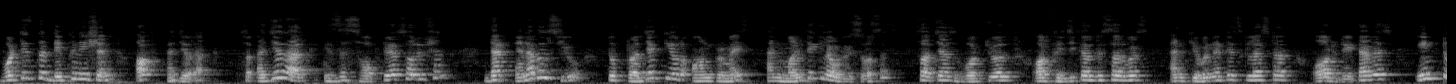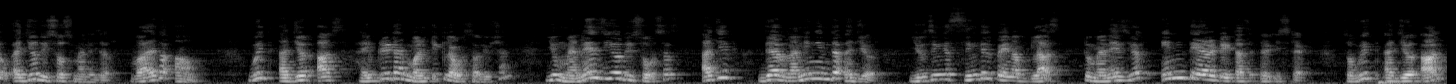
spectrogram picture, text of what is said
what is the definition of Azure Arc. So Azure Arc is a software solution that enables you to project your on-premise and multi-cloud resources such as virtual or physical servers and Kubernetes cluster or database into Azure Resource Manager via the ARM. With Azure Arc's hybrid and multi-cloud solution, you manage your resources as if they are running in the Azure using a single pane of glass to manage your entire data uh, estate. So with Azure Arc,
